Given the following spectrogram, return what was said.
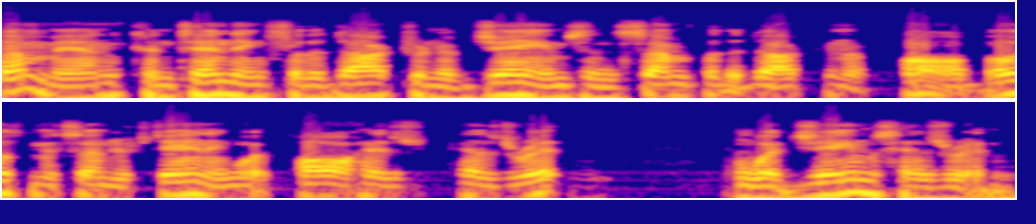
Some men contending for the doctrine of James and some for the doctrine of Paul, both misunderstanding what Paul has, has written and what James has written.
